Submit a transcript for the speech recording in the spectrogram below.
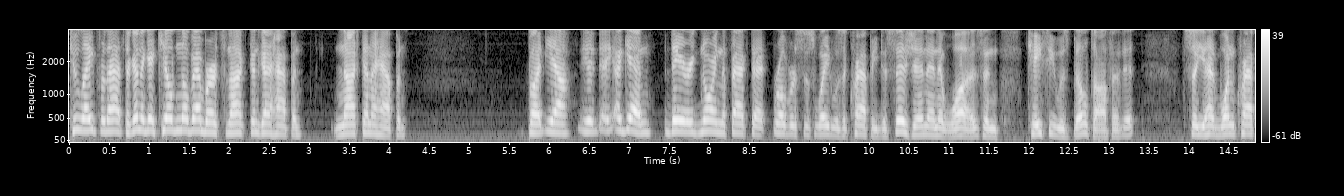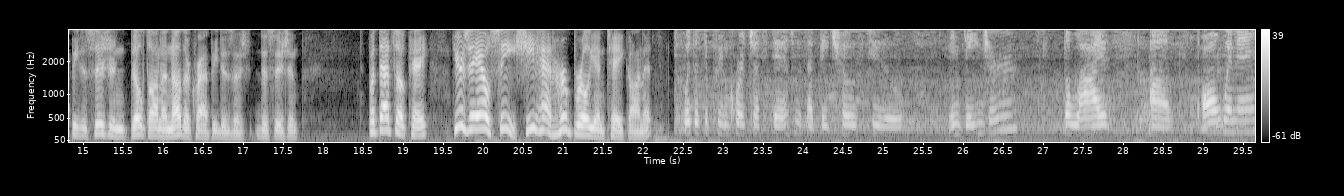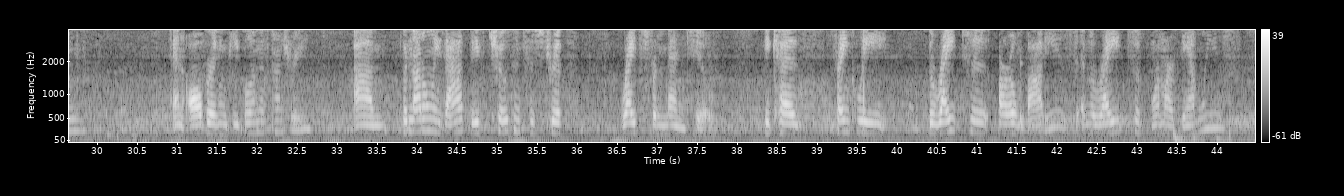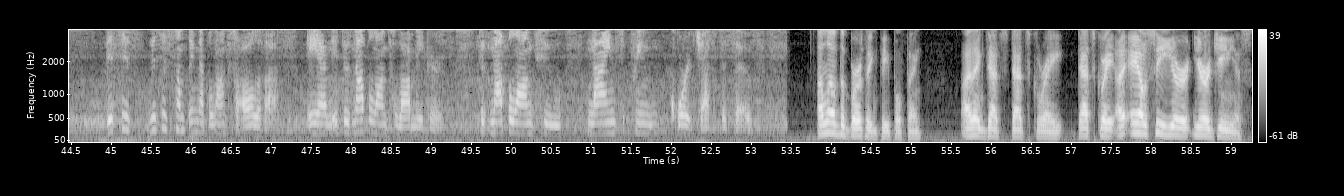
Too late for that. They're going to get killed in November. It's not going to happen. Not going to happen. But yeah, again, they're ignoring the fact that Roe versus Wade was a crappy decision, and it was, and Casey was built off of it. So you had one crappy decision built on another crappy decision. But that's okay. Here's AOC. She had her brilliant take on it. What the Supreme Court just did was that they chose to endanger the lives of all women and all birthing people in this country. Um, but not only that, they've chosen to strip rights from men too. Because frankly, the right to our own bodies and the right to form our families this is this is something that belongs to all of us. And it does not belong to lawmakers. It does not belong to nine supreme court justices. I love the birthing people thing. I think that's that's great. That's great. Uh, aoc you're you're a genius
